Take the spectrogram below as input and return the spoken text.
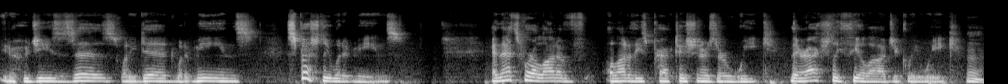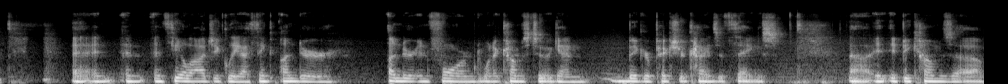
you know who Jesus is, what he did, what it means, especially what it means. And that's where a lot of a lot of these practitioners are weak. They're actually theologically weak, Hmm. and, and and theologically, I think under under informed when it comes to again bigger picture kinds of things. Uh, it, it becomes uh,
